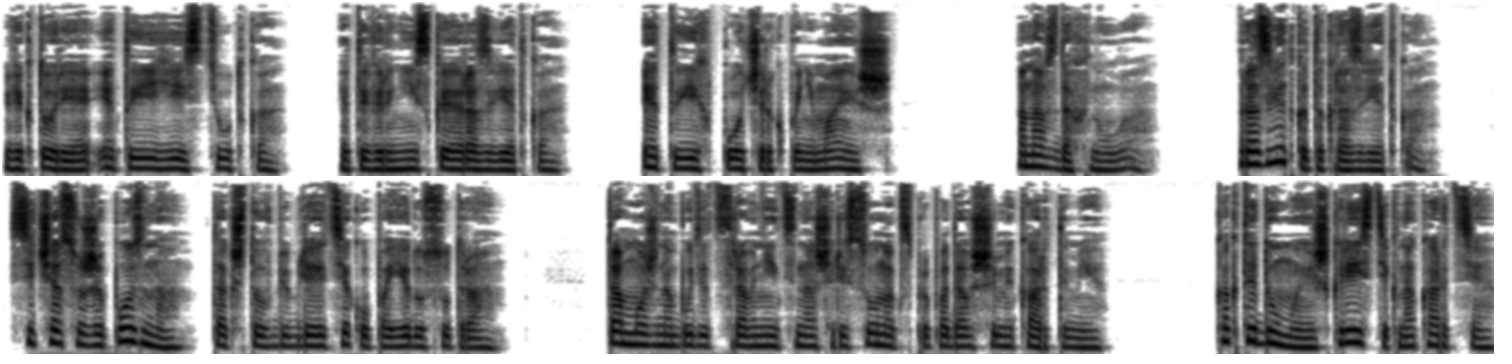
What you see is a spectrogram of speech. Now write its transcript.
Виктория, это и есть утка. Это вернийская разведка. Это их почерк, понимаешь? Она вздохнула. Разведка так разведка. Сейчас уже поздно, так что в библиотеку поеду с утра. Там можно будет сравнить наш рисунок с пропадавшими картами. Как ты думаешь, крестик на карте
